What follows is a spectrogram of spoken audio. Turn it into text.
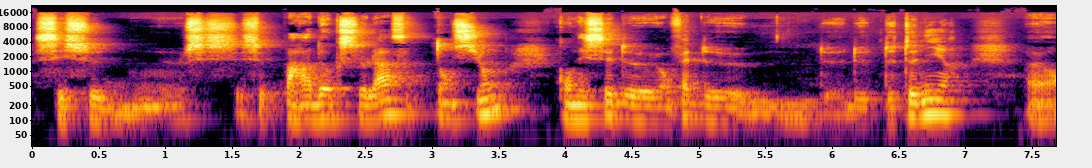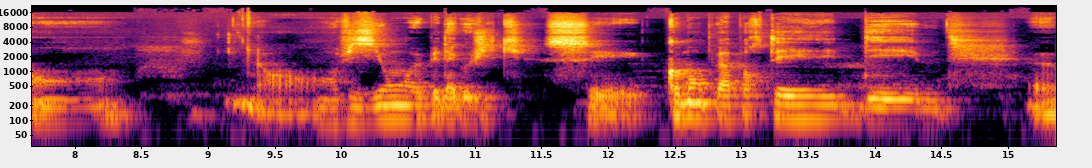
c'est ce, paradoxe-là, cette tension qu'on essaie de, en fait, de, de, tenir euh, en, vision pédagogique. C'est comment on peut apporter des euh,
